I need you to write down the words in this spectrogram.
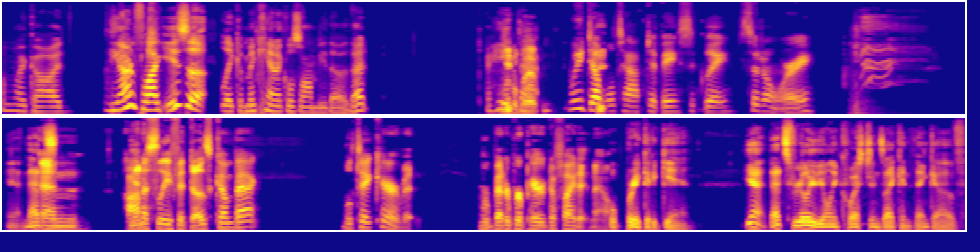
Oh my god. The Iron Flag is a like a mechanical zombie though. That I hate Little that. We double tapped it basically, so don't worry. Yeah, and that's and yeah. honestly, if it does come back, we'll take care of it. We're better prepared to fight it now. we'll break it again. Yeah, that's really the only questions I can think of.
